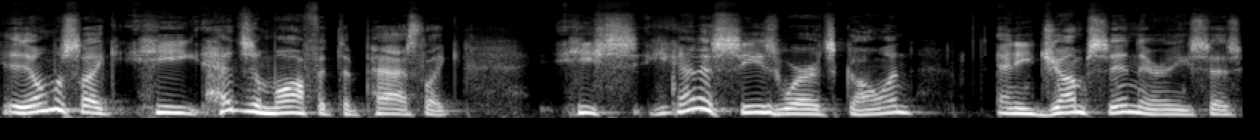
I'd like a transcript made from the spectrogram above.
it almost like he heads them off at the pass. Like he he kind of sees where it's going, and he jumps in there and he says,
